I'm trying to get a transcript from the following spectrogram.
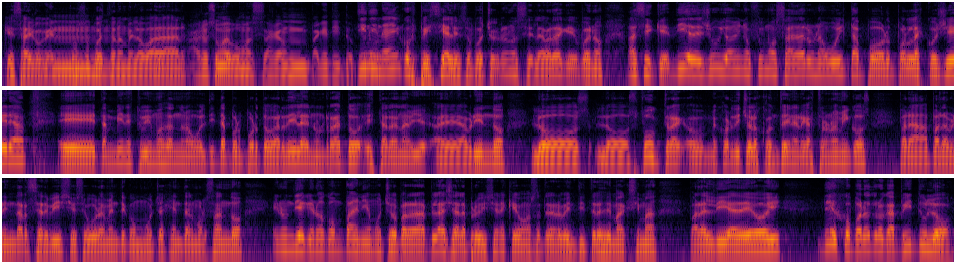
que es algo que mm, por supuesto no me lo va a dar. A lo sumo podemos sacar un paquetito. Tienen pero... algo especial esos pochoclos, no sé, la verdad que bueno. Así que día de lluvia, hoy nos fuimos a dar una vuelta por, por la escollera, eh, también estuvimos dando una vueltita por Puerto Gardela, en un rato estarán eh, abriendo los, los food truck, o mejor dicho, los containers gastronómicos para, para brindar servicio y seguramente con mucha gente almorzando en un día que no acompaña mucho para la playa, la previsión es que vamos a tener 23 de máxima para el día de hoy. Dejo para otro capítulo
